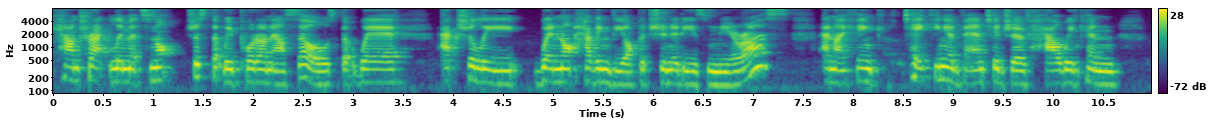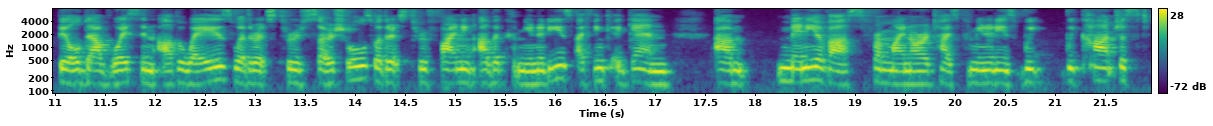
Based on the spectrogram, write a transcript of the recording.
counteract limits, not just that we put on ourselves, but where actually we're not having the opportunities near us. And I think taking advantage of how we can build our voice in other ways, whether it's through socials, whether it's through finding other communities. I think, again, um, many of us from minoritized communities, we, we can't just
